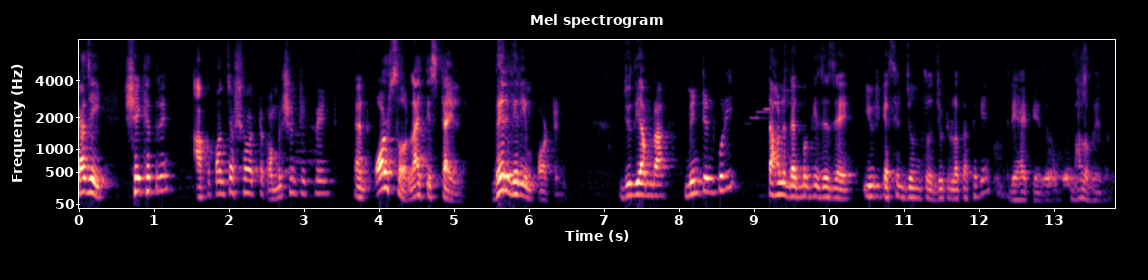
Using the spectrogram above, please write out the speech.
কাজেই সেই ক্ষেত্রে আকুপাঞ্চার সহ একটা combination treatment and also lifestyle very very important যদি আমরা মেনটেন করি তাহলে দেখব কি যে যে ইউরিক অ্যাসিড জনিত জটিলতা থেকে রেহাই পেয়ে যাবে, ভালো হয়ে যাবে।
